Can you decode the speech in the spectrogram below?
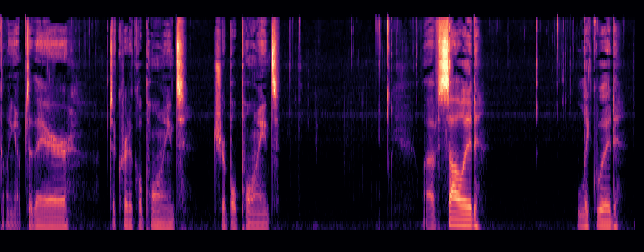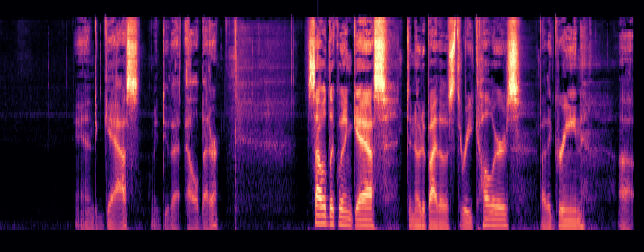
going up to there, to critical point, triple point. We'll have solid, liquid, and gas. Let me do that L better. Solid, liquid, and gas, denoted by those three colors, by the green, uh,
